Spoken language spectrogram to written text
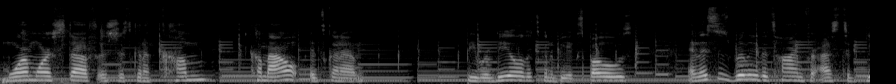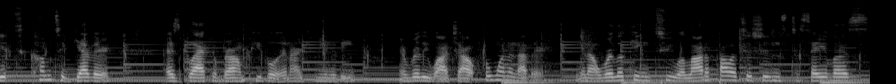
more and more stuff is just gonna come come out it's gonna be revealed it's gonna be exposed and this is really the time for us to get to come together as black and brown people in our community and really watch out for one another you know, we're looking to a lot of politicians to save us.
